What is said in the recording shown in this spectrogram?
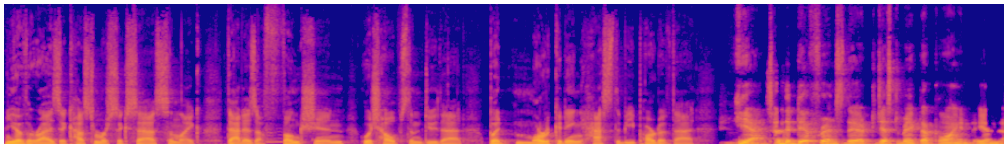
You have the rise of customer success and like that as a function, which helps them do that. But marketing has to be part of that. Yeah. So the difference there, just to make that point, and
